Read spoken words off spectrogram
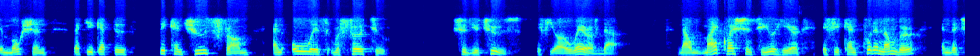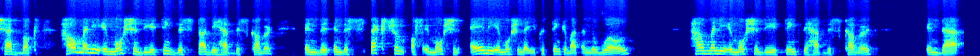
emotion that you get to pick and choose from and always refer to, should you choose, if you are aware of that. Now, my question to you here, if you can put a number in the chat box, how many emotions do you think this study have discovered? in the in the spectrum of emotion, any emotion that you could think about in the world, how many emotion do you think they have discovered in that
